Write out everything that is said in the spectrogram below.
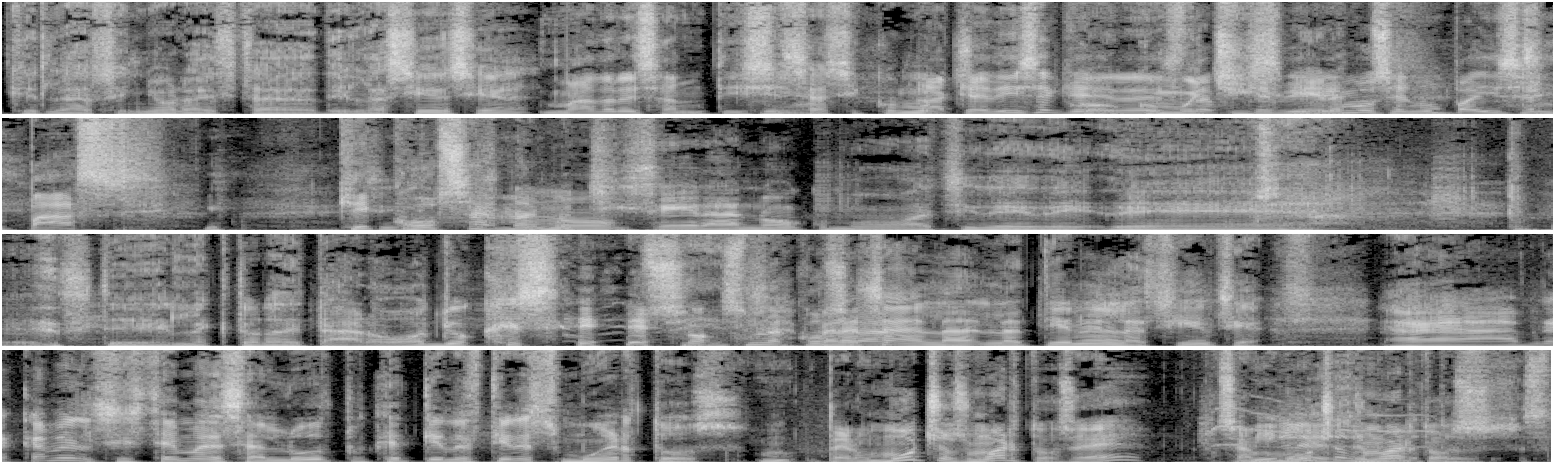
que es la señora esta de la ciencia, Madre santísima. Es así como La que dice que, co- como que hechicera. vivimos en un país en paz. Qué cosa, mano. Como hechicera, ¿no? Como así de... de, de- este, lectora de tarot, yo qué sé. Sí, ¿no? es una cosa- Pero esa la, la tiene en la ciencia. Ah, cambia el sistema de salud, ¿por qué tienes? Tienes muertos. Pero muchos muertos, ¿eh? O sea, Miles muchos muertos.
